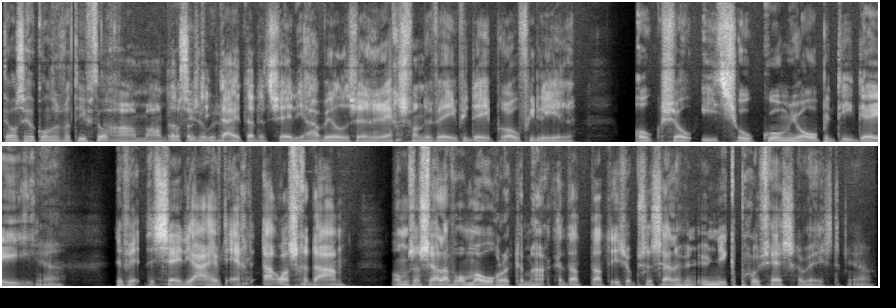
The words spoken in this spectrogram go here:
Dat was heel conservatief, toch? Oh man, dat, was was die sowieso. tijd dat het CDA wilde ze rechts van de VVD profileren. Ook zoiets. Hoe kom je op het idee? Ja. De, de CDA heeft echt alles gedaan om zichzelf onmogelijk te maken. Dat, dat is op zichzelf een uniek proces geweest. ja.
